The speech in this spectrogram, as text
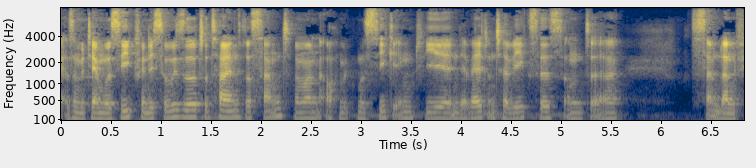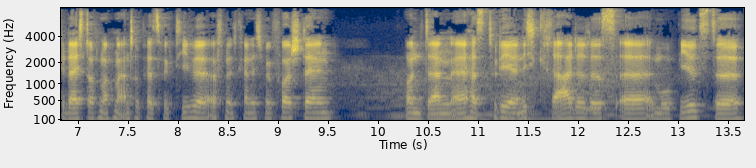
also mit der Musik finde ich sowieso total interessant, wenn man auch mit Musik irgendwie in der Welt unterwegs ist und äh, das einem dann vielleicht auch noch eine andere Perspektive eröffnet, kann ich mir vorstellen. Und dann äh, hast du dir ja nicht gerade das äh, mobilste,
